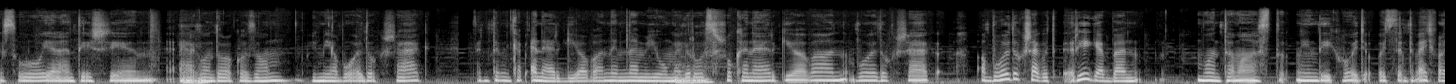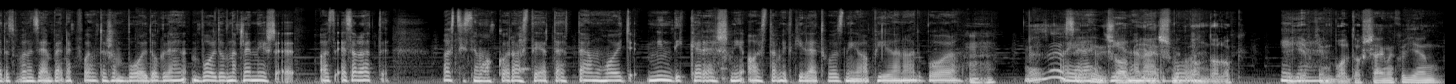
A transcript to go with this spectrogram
szó jelentésén hmm. elgondolkozom, hogy mi a boldogság. Szerintem inkább energia van, nem, nem jó, meg uh-huh. rossz, sok energia van, boldogság. A boldogságot régebben mondtam azt mindig, hogy, hogy szerintem egy feladat van az embernek folyamatosan boldog len, boldognak lenni, és az, ez alatt azt hiszem akkor azt értettem, hogy mindig keresni azt, amit ki lehet hozni a pillanatból. Uh-huh. Ez, ez én is valami ilyesmit gondolok. Igen. Egyébként boldogságnak, hogy ilyen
